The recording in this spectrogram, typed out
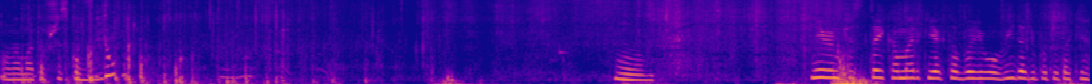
Ona ma to wszystko w dół. Hmm. Nie wiem, czy z tej kamerki jak to było widać, bo to takie...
